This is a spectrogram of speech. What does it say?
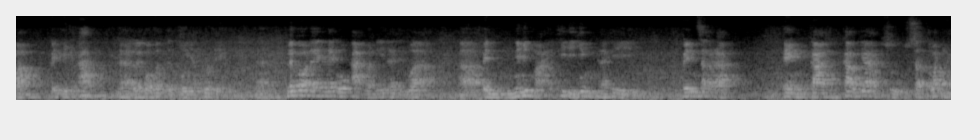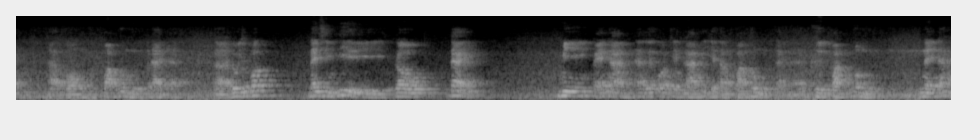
ความเป็นเอกภาพนะแล้วก็ก็เติบโตอย่างรวดเร็วนะแล้วก็ในในโอกาสวันนี้นะถือว่าเป็นนิมิตหมายที่ดียิ่งนะที่เป็นสักราชแห่งการก้าวย่างสู่ศตวรรษใหม่ของความร่วมมือก็ได้นะโดยเฉพาะในสิ่งที่เราได้มีแผนงานนะแล้วก็เตรียมการที่จะทำความร่วมมือกันนะคือความร่วมมือในด้าน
